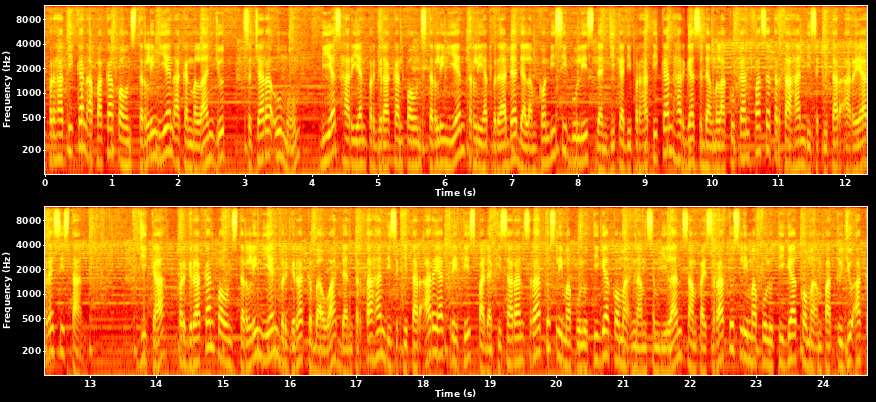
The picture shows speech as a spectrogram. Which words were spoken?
Perhatikan apakah pound sterling yen akan melanjut. Secara umum, bias harian pergerakan pound sterling yen terlihat berada dalam kondisi bullish dan jika diperhatikan harga sedang melakukan fase tertahan di sekitar area resistan. Jika pergerakan pound sterling yen bergerak ke bawah dan tertahan di sekitar area kritis pada kisaran 153,69 sampai 153,47 AK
